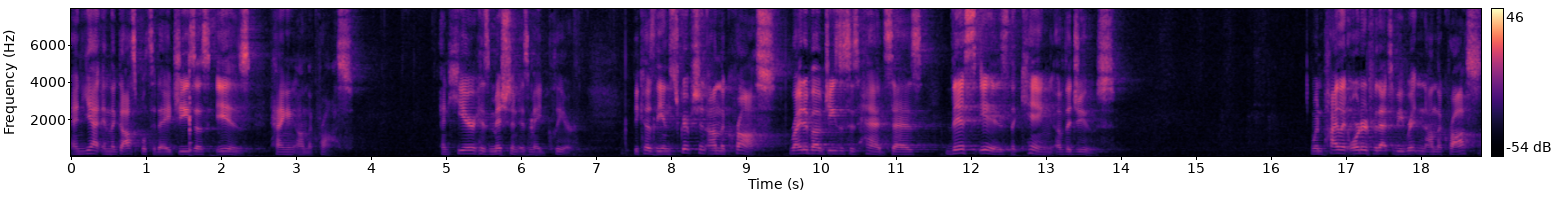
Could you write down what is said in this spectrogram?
And yet, in the gospel today, Jesus is hanging on the cross. And here his mission is made clear. Because the inscription on the cross, right above Jesus' head, says, This is the King of the Jews. When Pilate ordered for that to be written on the cross,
